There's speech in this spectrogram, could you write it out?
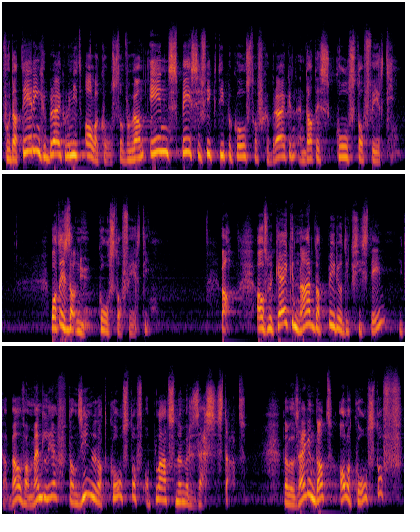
Voor datering gebruiken we niet alle koolstof. We gaan één specifiek type koolstof gebruiken en dat is koolstof 14. Wat is dat nu, koolstof 14? Wel, als we kijken naar dat periodiek systeem, die tabel van Mendeleev, dan zien we dat koolstof op plaats nummer 6 staat. Dat wil zeggen dat alle koolstof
